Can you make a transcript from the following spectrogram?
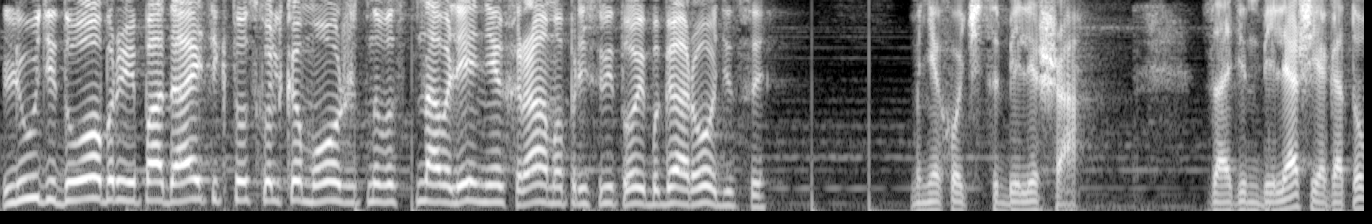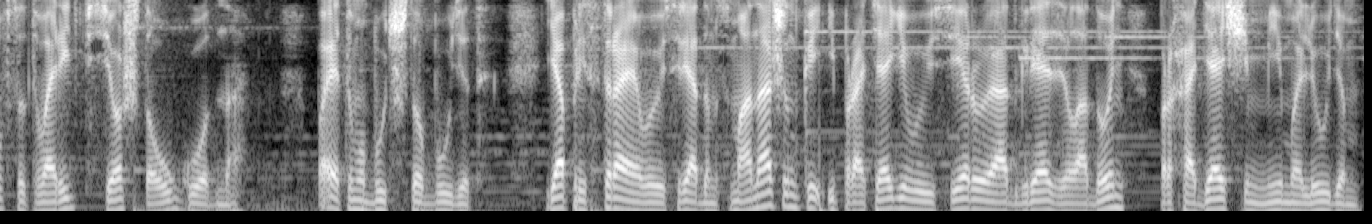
«Люди добрые, подайте кто сколько может на восстановление храма Пресвятой Богородицы». Мне хочется беляша. За один беляш я готов сотворить все, что угодно. Поэтому будь что будет. Я пристраиваюсь рядом с монашенкой и протягиваю серую от грязи ладонь проходящим мимо людям.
